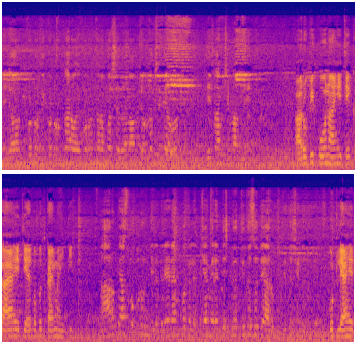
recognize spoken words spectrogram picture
त्याच्यावर कठोर ते कठोर कारवाई करून जरा प्रशासन आमच्यावर लक्ष द्यावं. हीच आमची मागणी आरोपी कोण आहे ते काय आहे त्याबाबत काय माहिती? आरोपी आज पकडून दिलेत. रेड हँड पकडलेत. कॅमेऱ्यात दिसले तिथंच होते आरोपी. तिथं शिंडत होते. कुठले आहेत?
